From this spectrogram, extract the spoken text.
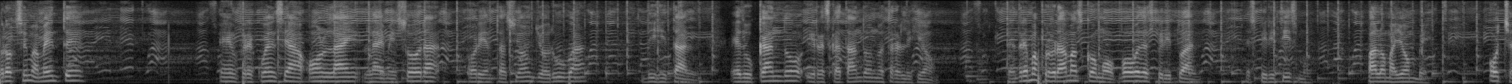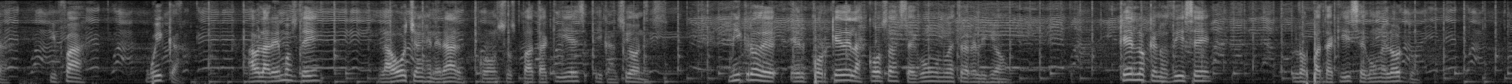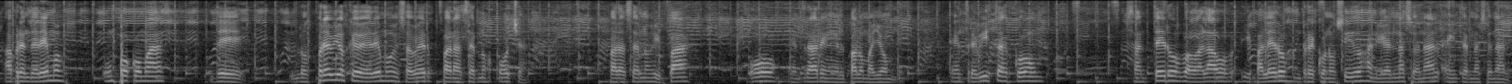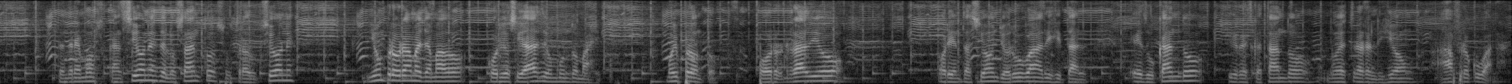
Próximamente en frecuencia online la emisora Orientación Yoruba Digital, educando y rescatando nuestra religión. Tendremos programas como Bóveda Espiritual, Espiritismo, Palo Mayombe, Ocha, Ifá, Wicca. Hablaremos de la Ocha en general, con sus pataquíes y canciones. Micro de el porqué de las cosas según nuestra religión. ¿Qué es lo que nos dice los pataquís según el ordo? Aprenderemos un poco más de los previos que deberemos de saber para hacernos ocha, para hacernos ifá o entrar en el palo mayombe. Entrevistas con santeros, babalaos y paleros reconocidos a nivel nacional e internacional. Tendremos canciones de los santos, sus traducciones y un programa llamado Curiosidades de un Mundo Mágico. Muy pronto, por Radio Orientación Yoruba Digital, educando y rescatando nuestra religión afrocubana.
